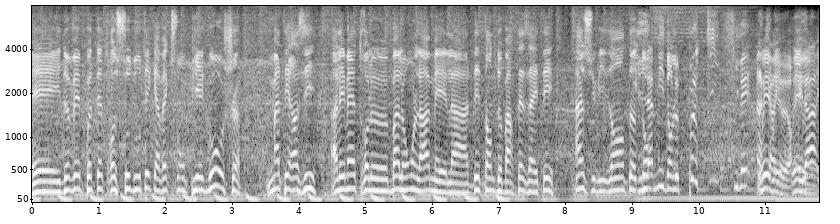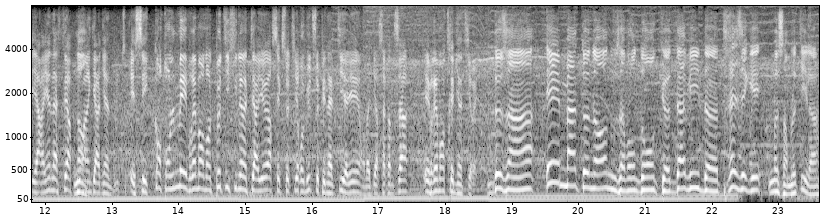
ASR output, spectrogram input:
Et il devait peut-être se douter qu'avec son pied gauche, Materazzi allait mettre le ballon là, mais la détente de Barthez a été insuffisante. Il Donc, l'a mis dans le petit filet intérieur. oui, oui, et là, il n'y a rien à faire pour Non. un gardien de but. Et c'est quand on le met vraiment dans le petit filet intérieur, c'est que ce tir au but, ce penalty, allez, on va dire ça comme ça, est vraiment très bien tiré. 2 à 1. Et maintenant, nous avons donc David Trezeguet, me semble-t-il, hein,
